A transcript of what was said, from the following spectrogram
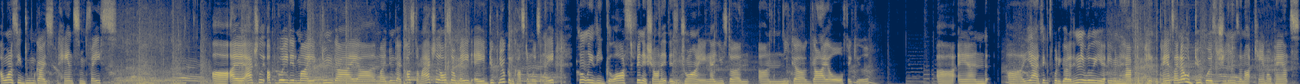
I want to see Doom Guy's handsome face. Uh, I actually upgraded my Doom Guy, uh, my Doom Guy custom. I actually also made a Duke Nukem custom recently. Currently, the gloss finish on it is drying. I used a, a Nika Guile figure. Uh, and, uh, yeah, I think it's pretty good. I didn't really even have to paint the pants. I know Duke wears jeans and not camo pants.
